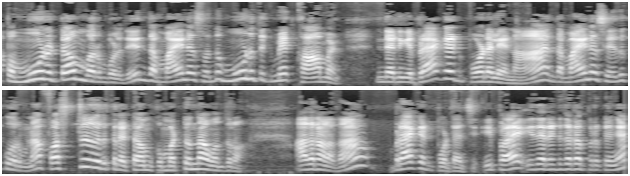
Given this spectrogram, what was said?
அப்போ மூணு டேர்ம் வரும்பொழுது இந்த மைனஸ் வந்து மூணுத்துக்குமே காமன் இந்த நீங்கள் ப்ராக்கெட் போடலைன்னா இந்த மைனஸ் எதுக்கு வரும்னா ஃபஸ்ட்டு இருக்கிற டேர்முக்கு மட்டும்தான் வந்துடும் அதனால தான் ப்ராக்கெட் போட்டாச்சு. இப்போ இதை ரெண்டு தடவை இருக்குங்க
